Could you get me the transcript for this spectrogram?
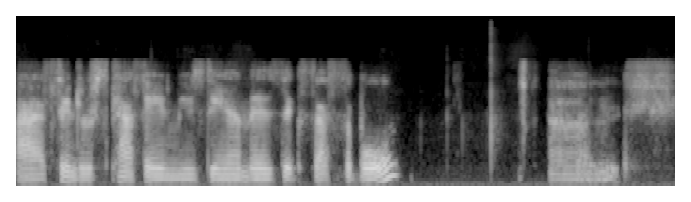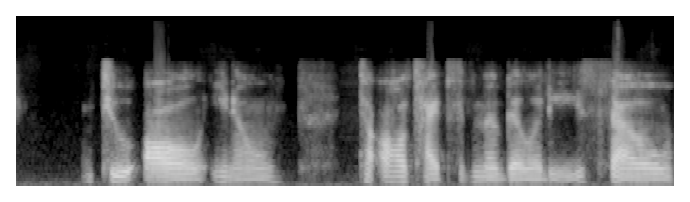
uh, Sanders Cafe and Museum is accessible. Um, to all, you know, to all types of mobilities. So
